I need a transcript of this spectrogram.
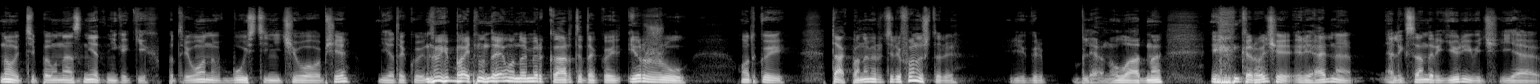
Ну, типа, у нас нет никаких Patreon ов, Boosty, ничего вообще. Я такой, ну, ебать, ну дай ему номер карты такой, и ржу. Он такой, так, по номеру телефона, что ли? Я говорю, бля, ну ладно. И, короче, реально Александр Юрьевич, я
